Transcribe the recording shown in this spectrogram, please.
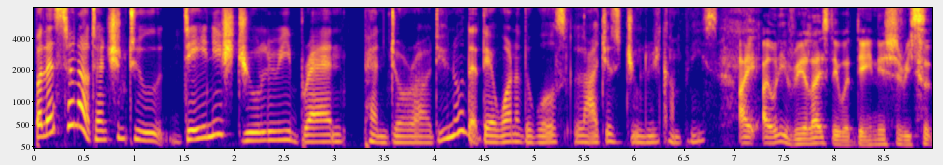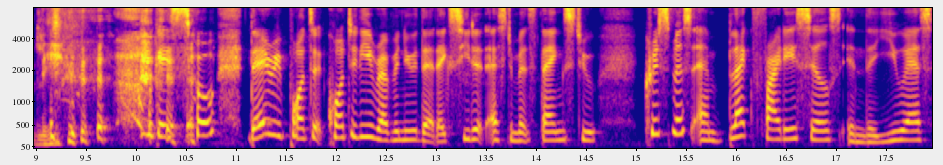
But let's turn our attention to Danish jewelry brand Pandora. Do you know that they're one of the world's largest jewelry companies? I, I only realized they were Danish recently. okay, so they reported quarterly revenue that exceeded estimates thanks to Christmas and Black Friday sales in the US.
